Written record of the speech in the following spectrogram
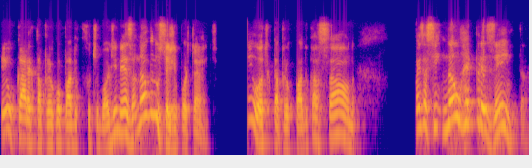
tem o cara que está preocupado com futebol de mesa. Não que não seja importante. Tem outro que está preocupado com a sauna. Mas assim, não representa.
